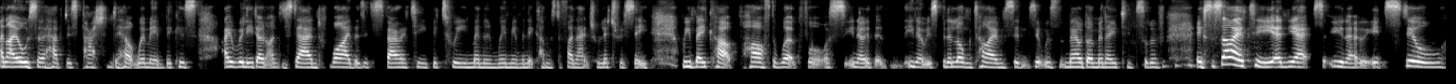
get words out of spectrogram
and I also have this passion to help women because I really don't understand why there's a disparity between men and women when it comes to financial literacy. We make up half the workforce. You know, that you know, it's been a long time since it was male-dominated sort of a society, and yet you know, it's still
